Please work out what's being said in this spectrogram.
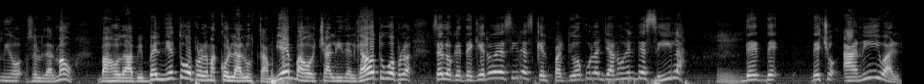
ni bajo Salud Dalmau, bajo David Bernier tuvo problemas con la luz también, bajo Charlie Delgado tuvo problemas. O sea, lo que te quiero decir es que el Partido Popular ya no es el de Sila. Mm. Desde, de hecho, Aníbal.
